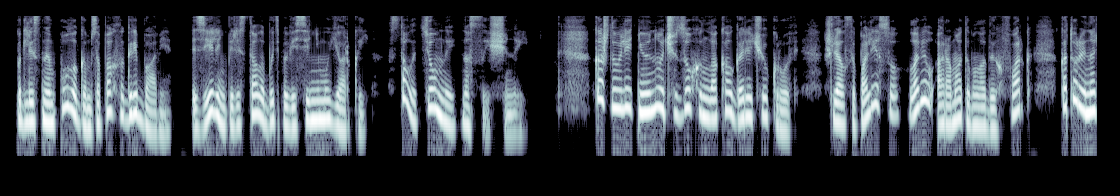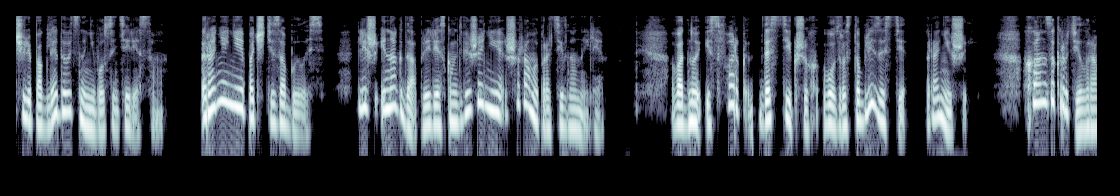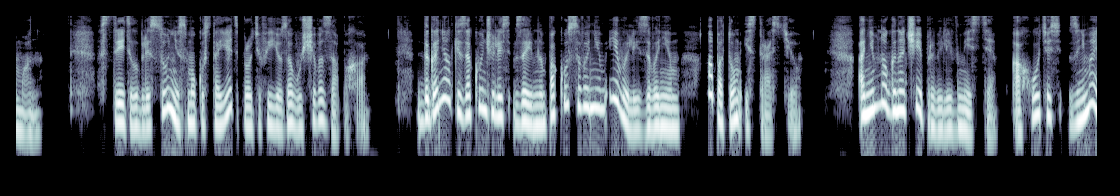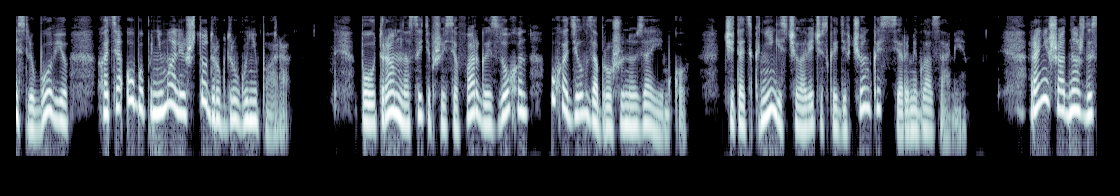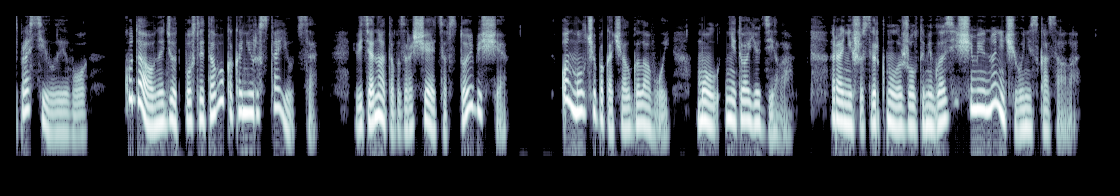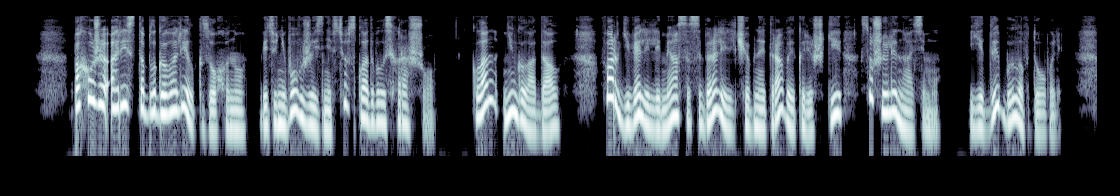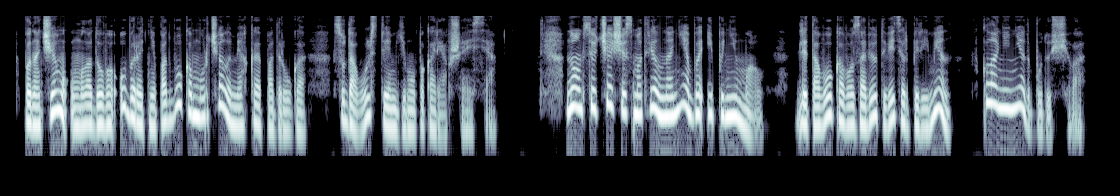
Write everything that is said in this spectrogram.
Под лесным пологом запахло грибами. Зелень перестала быть по-весеннему яркой, стала темной, насыщенной. Каждую летнюю ночь Зохан лакал горячую кровь, шлялся по лесу, ловил ароматы молодых фарк, которые начали поглядывать на него с интересом. Ранение почти забылось. Лишь иногда при резком движении шрамы противно ныли. В одной из фарк, достигших возраста близости, ранишей, хан закрутил роман. Встретил в лесу, не смог устоять против ее зовущего запаха. Догонялки закончились взаимным покусыванием и вылизыванием, а потом и страстью. Они много ночей провели вместе, охотясь, занимаясь любовью, хотя оба понимали, что друг другу не пара. По утрам насытившийся фаргой Зохан уходил в заброшенную заимку, читать книги с человеческой девчонкой с серыми глазами. Раниша однажды спросила его, куда он идет после того, как они расстаются, ведь она-то возвращается в стойбище. Он молча покачал головой, мол, не твое дело. Раниша сверкнула желтыми глазищами, но ничего не сказала. Похоже, Ариста благоволил к Зохану, ведь у него в жизни все складывалось хорошо. Клан не голодал. Фарги вялили мясо, собирали лечебные травы и корешки, сушили на зиму. Еды было вдоволь. По ночам у молодого оборотня под боком мурчала мягкая подруга, с удовольствием ему покорявшаяся. Но он все чаще смотрел на небо и понимал, для того, кого зовет ветер перемен, в клане нет будущего.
